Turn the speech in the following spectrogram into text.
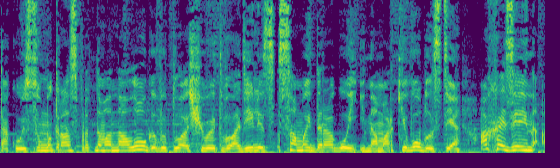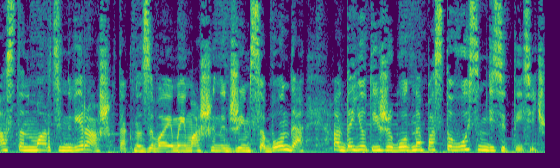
Такую сумму транспортного налога выплачивает владелец самой дорогой иномарки в области. А хозяин Астон Мартин Вираж, так называемой машины Джеймса Бонда, отдает ежегодно по 180 тысяч.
